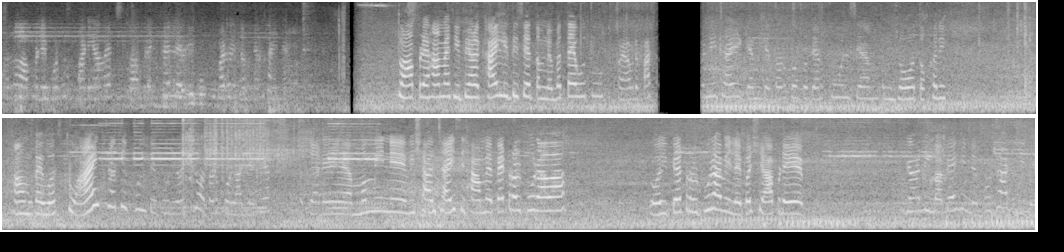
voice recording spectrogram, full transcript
ચાલો આપણે મોટું પાણી આવે તો આપણે ખાઈ લેવી મળે તમને ખાઈને તો આપણે સામેથી ભેળ ખાઈ લીધી છે તમને બતાવ્યું હતું. પણ આપણે પાછા બની જાય કેમ કે તડકો તો ત્યાં ફૂલ છે આમ તમે જોવો તો ખરી. આમ કઈ વસ્તુ આંખ નથી ફૂલતી પૂરી એટલો તડકો લાગે છે. અત્યારે મમ્મીને વિશાલ જાય છે સામે પેટ્રોલ પુરાવા. તો એ પેટ્રોલ પુરાવી લે, પછી આપણે ગાડીમાં બેસીને પહોંચાડી દે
